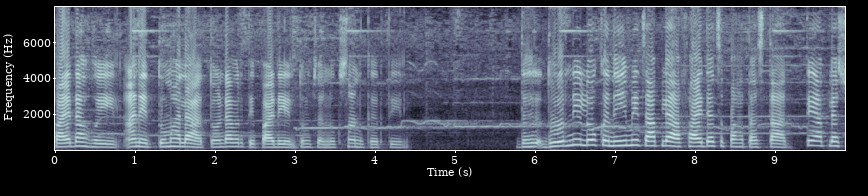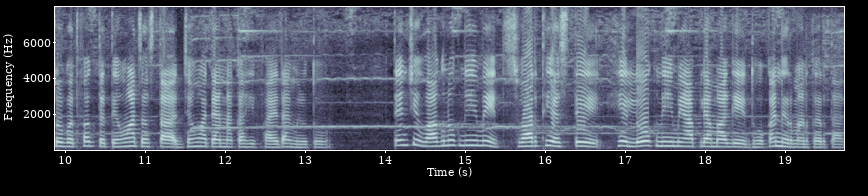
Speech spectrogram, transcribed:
फायदा होईल आणि तुम्हाला तोंडावरती पाडेल तुमचं नुकसान करतील. धर धोरणी लोक नेहमीच आपल्या फायद्याचं पाहत असतात. ते आपल्यासोबत फक्त तेव्हाच असतात जेव्हा त्यांना काही फायदा मिळतो. त्यांची वागणूक नेहमीच स्वार्थी असते. हे लोक नेहमी आपल्या मागे धोका निर्माण करतात.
